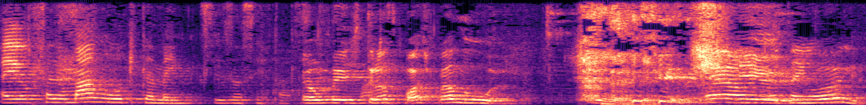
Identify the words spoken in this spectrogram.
Aí eu vou fazer uma lua aqui também, que vocês acertassem. É um meio de transporte pra lua. É, a Lua viram? tem olho?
